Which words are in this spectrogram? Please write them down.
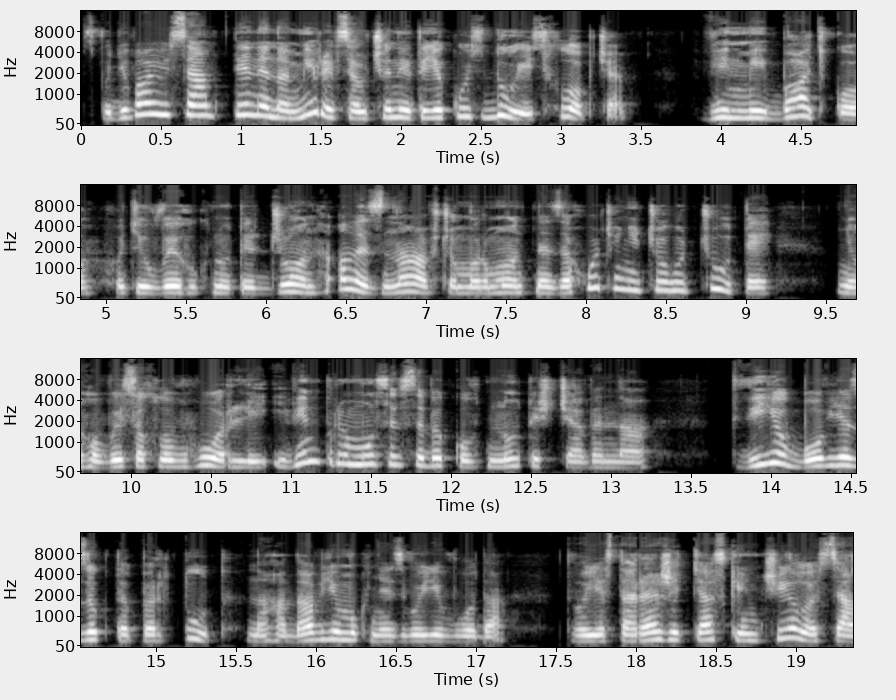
Сподіваюся, ти не намірився вчинити якусь дурість, хлопче. Він мій батько, хотів вигукнути Джон, але знав, що Мормонт не захоче нічого чути. В нього висохло в горлі, і він примусив себе ковтнути ще вина. Твій обов'язок тепер тут, нагадав йому князь воєвода. Твоє старе життя скінчилося,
